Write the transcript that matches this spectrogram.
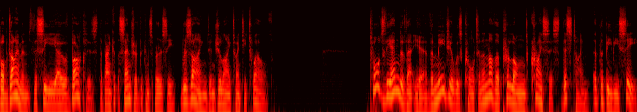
Bob Diamond, the CEO of Barclays, the bank at the centre of the conspiracy, resigned in July 2012. Towards the end of that year, the media was caught in another prolonged crisis, this time at the BBC.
